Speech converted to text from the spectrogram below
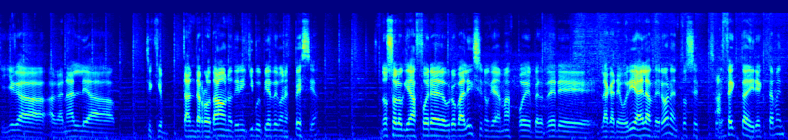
que llega a ganarle a. Que tan derrotado no tiene equipo y pierde con Especia. No solo queda fuera de la Europa League, sino que además puede perder eh, la categoría de Elas Verona. Entonces Sí. afecta directamente.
